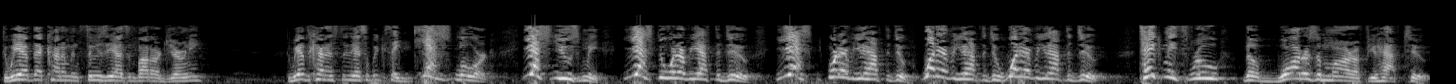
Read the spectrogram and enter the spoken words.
Do we have that kind of enthusiasm about our journey? Do we have the kind of enthusiasm that we can say, yes, Lord. Yes, use me. Yes, do whatever you have to do. Yes, whatever you have to do. Whatever you have to do. Whatever you have to do. Take me through the waters of Marah if you have to.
